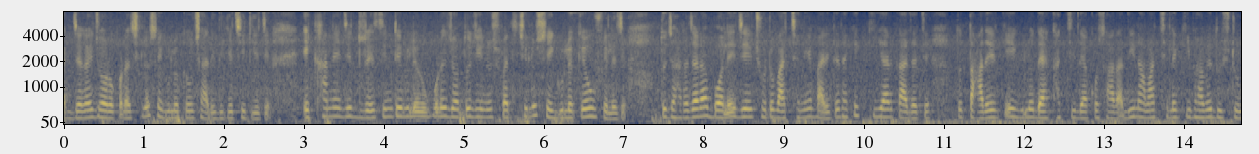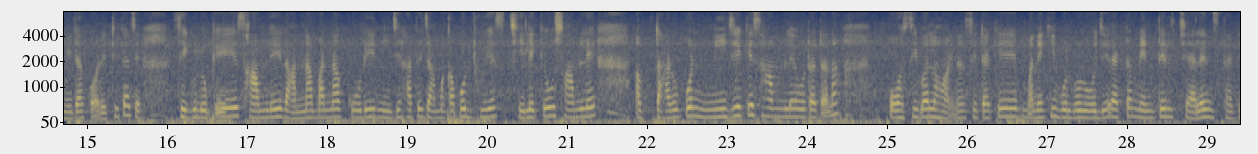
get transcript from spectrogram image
এক জায়গায় জড়ো করা ছিল, সেগুলোকেও চারিদিকে ছিটিয়েছে। এখানে যে ড্রেসিং টেবিলের উপরে যত জিনিসপাতি ছিল, সেগুলোকেও ফেলেছে। তো যারা যারা বলে যে ছোট বাচ্চা নিয়ে বাড়িতে থাকে, কী আর কাজ আছে? তো তাদেরকে এগুলো দেখাচ্ছি। দেখো, সারাদিন আমার ছেলে কীভাবে দুষ্টুমিটা করে, ঠিক আছে? সেগুলোকে সামলে রান্না বান্না করে নিজে হাতে জামা কাপড় ধুয়ে ছেলেকেও সামলে তার উপর নিজেকে সামলে ওটাটা না পসিবল হয় না, সেটাকে মানে কি বলব, রোজের একটা মেন্টাল চ্যালেঞ্জ থাকে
